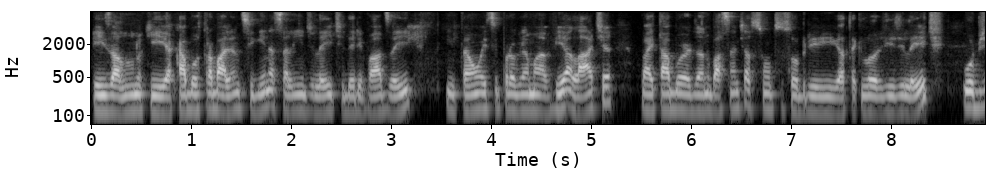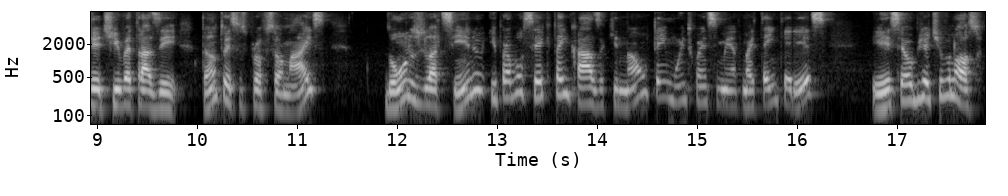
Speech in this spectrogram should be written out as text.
ex-aluno que acabou trabalhando, seguindo essa linha de leite e derivados aí. Então, esse programa Via Láctea vai estar abordando bastante assuntos sobre a tecnologia de leite. O objetivo é trazer tanto esses profissionais donos de laticínio, e para você que está em casa, que não tem muito conhecimento, mas tem interesse, esse é o objetivo nosso.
